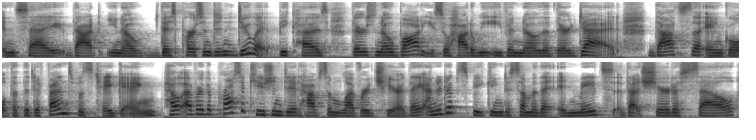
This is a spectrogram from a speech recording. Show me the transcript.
and say that, you know, this person didn't do it because there's no body. So how do we even know that they're dead? That's the angle that the defense was taking. However, the prosecution did have some leverage here. They ended up speaking to some of the inmates that shared a cell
